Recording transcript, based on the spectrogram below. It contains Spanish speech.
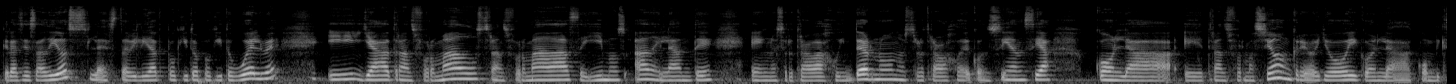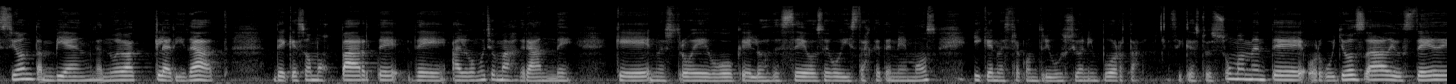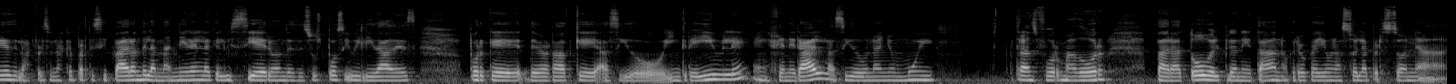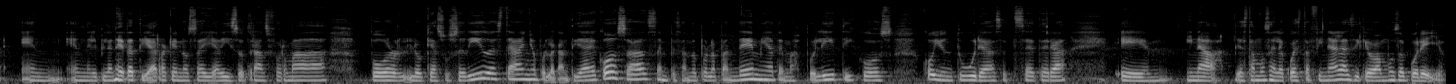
Gracias a Dios, la estabilidad poquito a poquito vuelve y ya transformados, transformadas, seguimos adelante en nuestro trabajo interno, nuestro trabajo de conciencia con la eh, transformación, creo yo, y con la convicción también, la nueva claridad de que somos parte de algo mucho más grande que nuestro ego, que los deseos egoístas que tenemos y que nuestra contribución importa. Así que estoy sumamente orgullosa de ustedes, de las personas que participaron, de la manera en la que lo hicieron, desde sus posibilidades, porque de verdad que ha sido increíble en general, ha sido un año muy transformador para todo el planeta. No creo que haya una sola persona en, en, el planeta Tierra que no se haya visto transformada por lo que ha sucedido este año, por la cantidad de cosas, empezando por la pandemia, temas políticos, coyunturas, etc. Eh, y nada, ya estamos en la cuesta final, así que vamos a por ello.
